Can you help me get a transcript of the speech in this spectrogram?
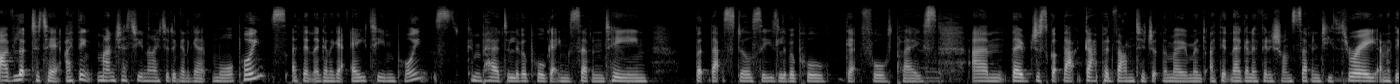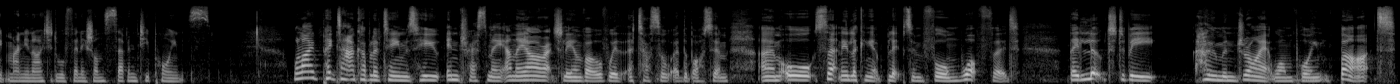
I've looked at it. I think Manchester United are going to get more points. I think they're going to get 18 points compared to Liverpool getting 17 but that still sees Liverpool get fourth place. Um, they've just got that gap advantage at the moment. I think they're going to finish on 73, and I think Man United will finish on 70 points. Well, I've picked out a couple of teams who interest me, and they are actually involved with a tussle at the bottom, um, or certainly looking at blips in form. Watford, they looked to be home and dry at one point, but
